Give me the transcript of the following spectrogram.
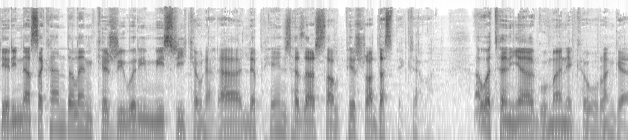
دێرینناسەکان دەڵێن کە ژیوەری میسری کەونارا لە پێنج هەزار ساڵ پێشڕا دەست پێکراوە، ئەوە تەنیا گومانێکە و ڕەنگە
